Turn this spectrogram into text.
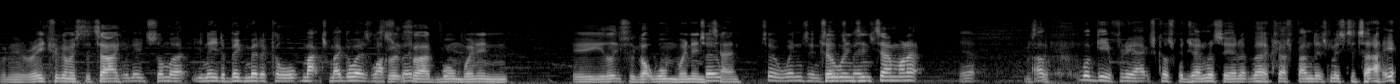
We need a retrigger, Mr. Ty. You need some. Uh, you need a big miracle Max Megaways last literally spin. had one win in. He literally got one win in Two. ten. Two wins in Two ten wins in ten, wasn't it? Yeah. Mr. Uh, we'll give three X because we're generous here at the Crash Bandits, Mr. Ty.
